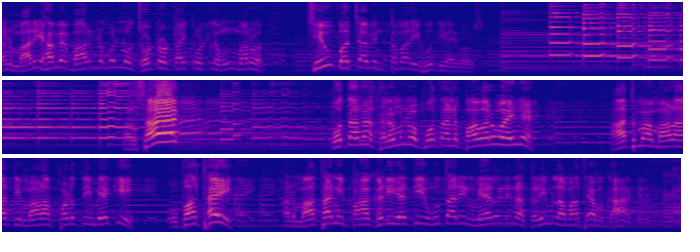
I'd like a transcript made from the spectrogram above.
અને મારી સામે બાર નંબરનો જોટો ટાંક્યો એટલે હું મારો જીવ બચાવીને તમારી સુધી આવ્યો છું. પણ સાહેબ, પોતાના ધર્મનો પોતાનો પાવર હોય ને, હાથમાં માળા હતી, માળા પડતી મેકી, ઊભા થઈ અને માથાની પાઘડી હતી, ઉતારીને મેલડીના તળીમલા માથે આમ ઘા કરી.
